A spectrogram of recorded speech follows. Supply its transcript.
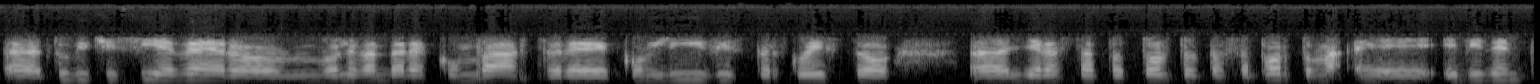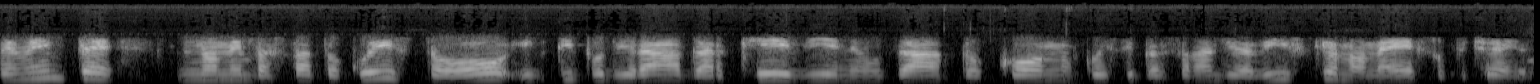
Eh, tu dici sì, è vero, voleva andare a combattere con l'ISIS, per questo eh, gli era stato tolto il passaporto, ma eh, evidentemente non è bastato questo o il tipo di radar che viene usato con questi personaggi a rischio non è sufficiente.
